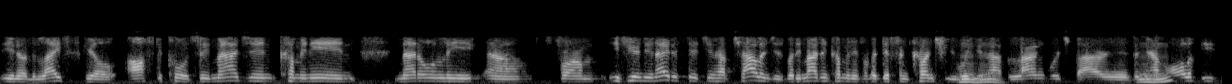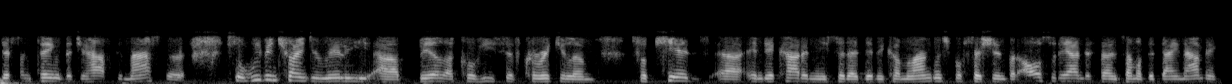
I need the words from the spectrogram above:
you know, the life skill off the court. So imagine coming in not only um, from if you're in the United States, you have challenges, but imagine coming in from a different country where mm-hmm. you have language barriers and mm-hmm. you have mm-hmm. all of these different things that you have to master. So we've been trying to really uh, build a cohesive curriculum for kids uh, in the academy so that they become language proficient, but also they understand some of the dynamics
